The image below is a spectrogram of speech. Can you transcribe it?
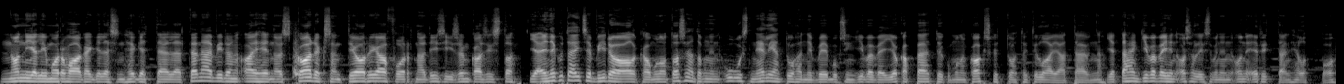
No niin, eli moro vaan kaikille sen högettäjille. Tänään videon aiheena olisi kahdeksan teoriaa Fortnite Season 8. Ja ennen kuin tämä itse video alkaa, mulla on tosiaan tämmönen uusi 4000 V-Bucksin giveaway, joka päättyy kun mulla on 20 000 tilaajaa täynnä. Ja tähän giveawayhin osallistuminen on erittäin helppoa.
